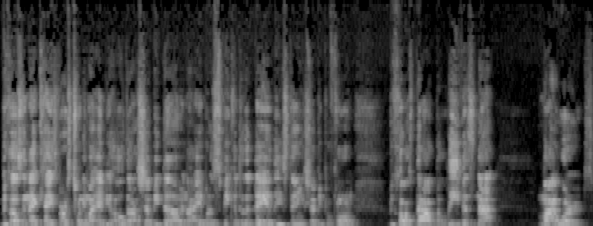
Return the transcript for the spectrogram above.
Because in that case, verse 20 my, and behold, thou shalt be dumb and not able to speak until the day of these things shall be performed, because thou believest not my words.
